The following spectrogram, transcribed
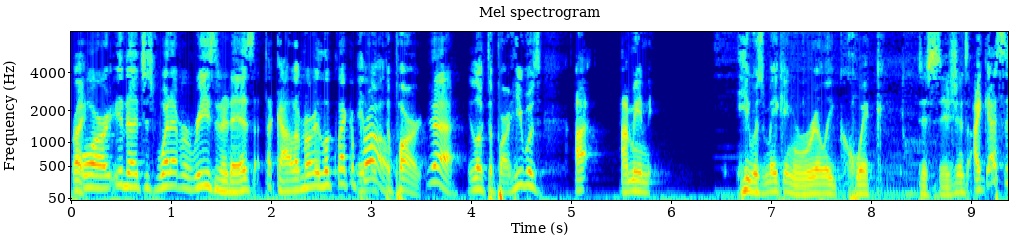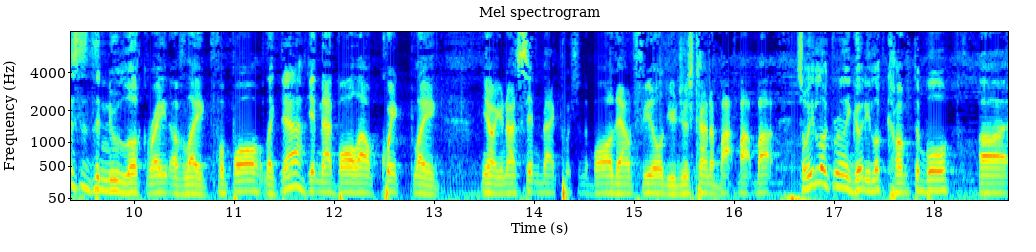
Right. or, you know, just whatever reason it is. I thought Kyler Murray looked like a He pro. looked the part. Yeah. He looked the part. He was, I, I mean, he was making really quick decisions. I guess this is the new look, right, of like football, like Yeah. getting that ball out quick, like, you know, you're not sitting back pushing the ball downfield. You're just kind of bop, bop, bop. So he looked really good. He looked comfortable. Uh,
